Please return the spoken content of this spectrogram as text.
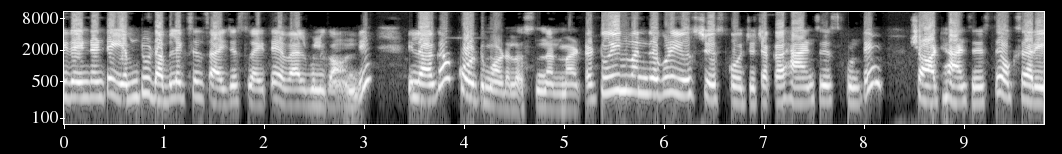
ఇదేంటంటే ఎం టూ డబుల్ ఎక్స్ఎల్ సైజెస్లో అయితే అవైలబుల్గా ఉంది. ఇలాగా కోట్ మోడల్ వస్తుంది అనమాట టూ ఇన్ వన్గా కూడా యూస్ చేసుకోవచ్చు. చక్కగా హ్యాండ్స్ వేసుకుంటే షార్ట్ హ్యాండ్స్ వేస్తే ఒకసారి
